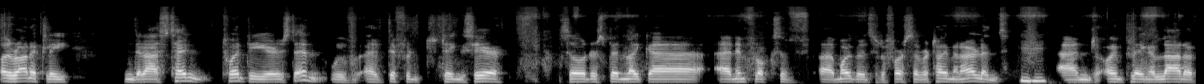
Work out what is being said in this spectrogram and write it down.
ironically, in the last 10, 20 years, then we've had different things here. So there's been like a, uh, an influx of uh, migrants for the first ever time in Ireland. Mm-hmm. And I'm playing a lot of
